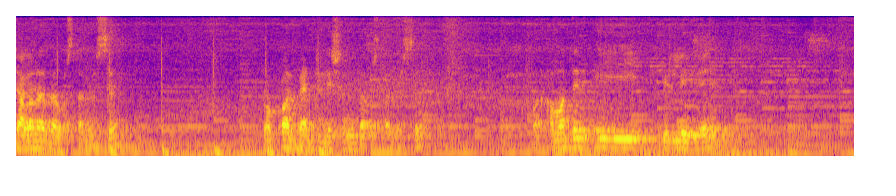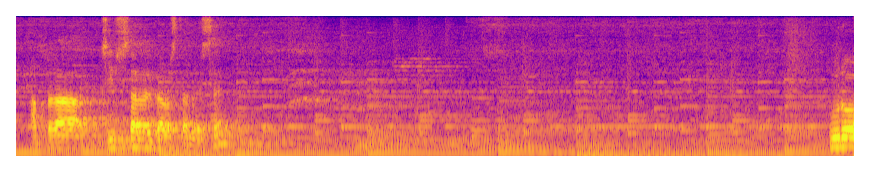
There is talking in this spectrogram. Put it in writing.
জ্বালানোর ব্যবস্থা রয়েছে। প্রপার ভেন্টিলেশন ব্যবস্থা রয়েছে। আমাদের এই বিল্ডিংয়ে আপনারা জিপসামের ব্যবস্থা রয়েছে। পুরো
